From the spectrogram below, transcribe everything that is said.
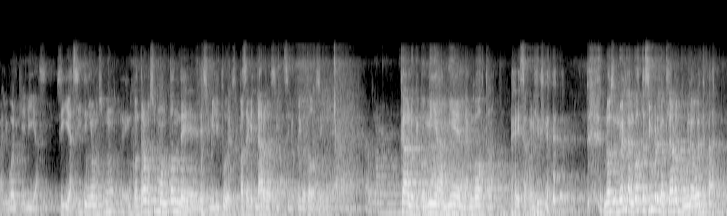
al igual que Elías. Sí, así teníamos encontramos un montón de, de, similitudes. Pasa que es largo si, si lo explico todo, ¿sí? Claro, lo que comía, miel, langosta, eso, buenísimo. No, no, es langosta, siempre lo aclaro porque una vuelta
